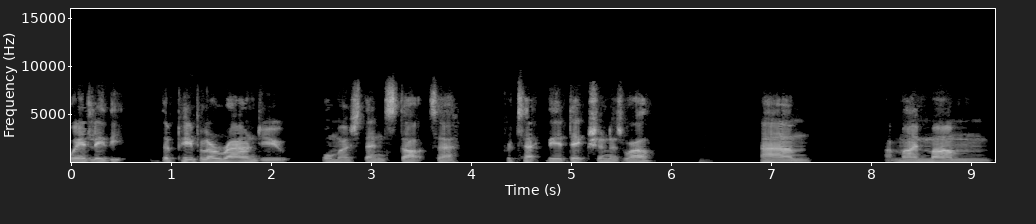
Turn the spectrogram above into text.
weirdly the the people around you almost then start to protect the addiction as well. Mm. Um, my mum,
